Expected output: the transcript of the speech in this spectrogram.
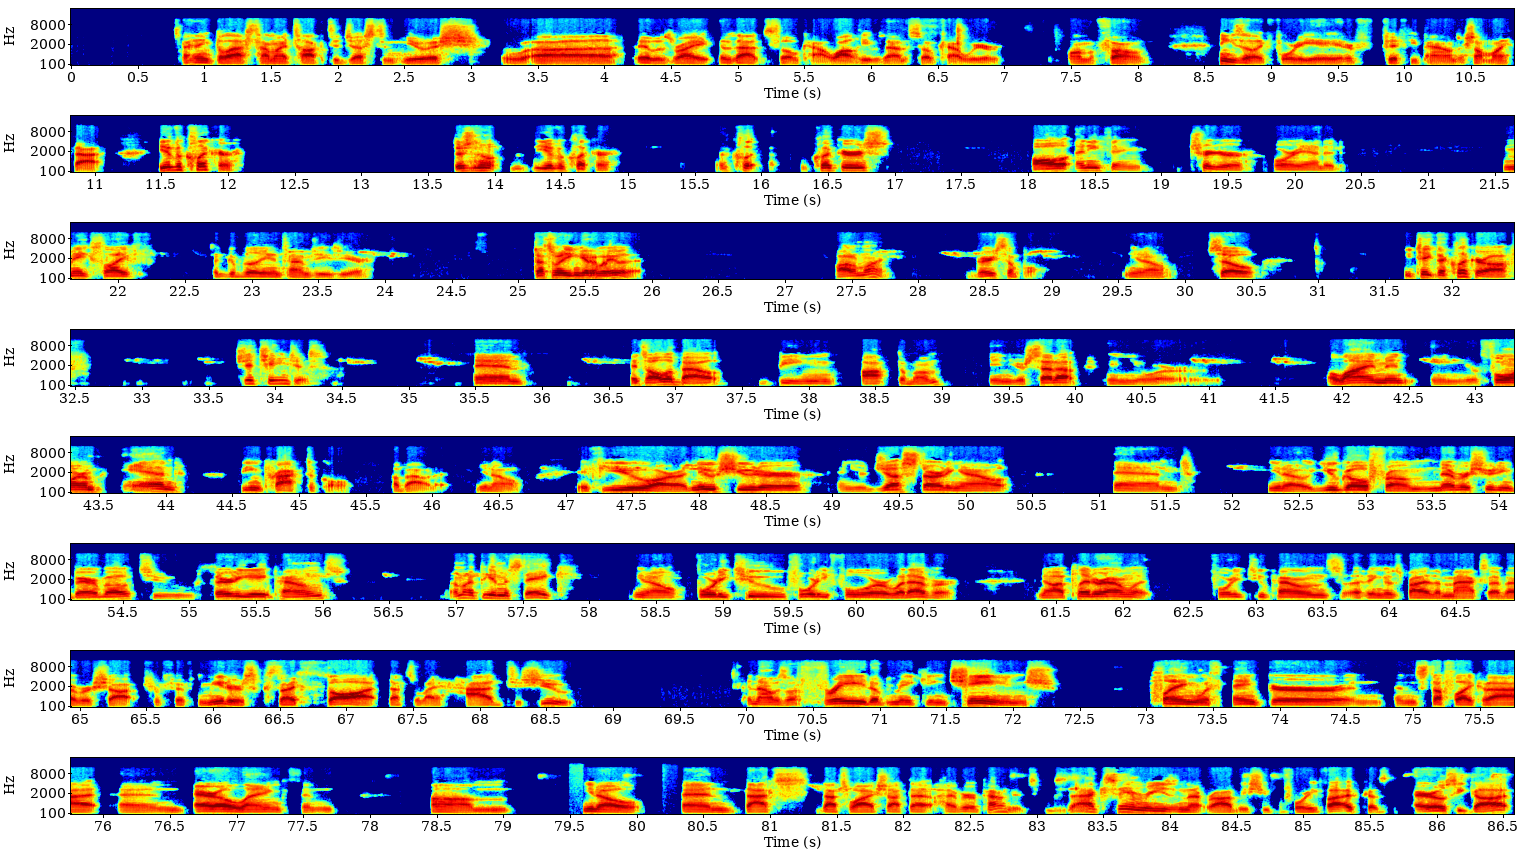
I think the last time I talked to Justin Huish, uh, it was right. It was at SoCal. While he was out of SoCal, we were on the phone. I think he's at like 48 or 50 pounds or something like that. You have a clicker. There's no, you have a clicker. Cl- clickers, all anything trigger oriented makes life a billion times easier. That's why you can get away with it. Bottom line, very simple, you know. So you take that clicker off, shit changes. And it's all about being optimum in your setup, in your alignment, in your form, and being practical about it. You know, if you are a new shooter and you're just starting out and you know you go from never shooting barebow to 38 pounds that might be a mistake you know 42 44 whatever know, I played around with 42 pounds. I think it was probably the max I've ever shot for 50 meters because I thought that's what I had to shoot. And I was afraid of making change playing with anchor and, and stuff like that and arrow length and um you know and that's that's why I shot that heavier poundage. Exact same reason that Robbie shooting 45 because arrows he got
